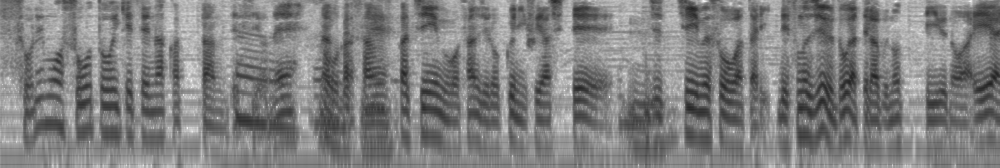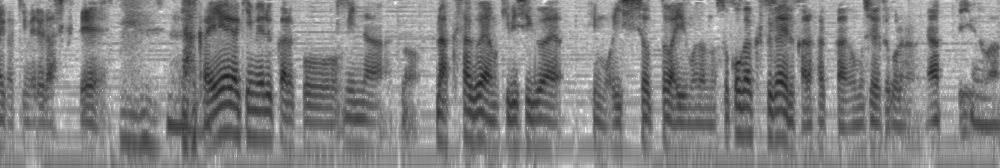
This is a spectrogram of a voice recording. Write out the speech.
それも相当いけてなかったんですよね。うんなんか参加チームを36に増やして、うん10チーム総当たり。で、その10どうやって選ぶのっていうのは AI が決めるらしくて、なんか AI が決めるからこう、みんな、その、落差具合も厳しい具合、理も一緒とはいうものの、そこが覆るからサッカーの面白いところなんだなっていうのは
